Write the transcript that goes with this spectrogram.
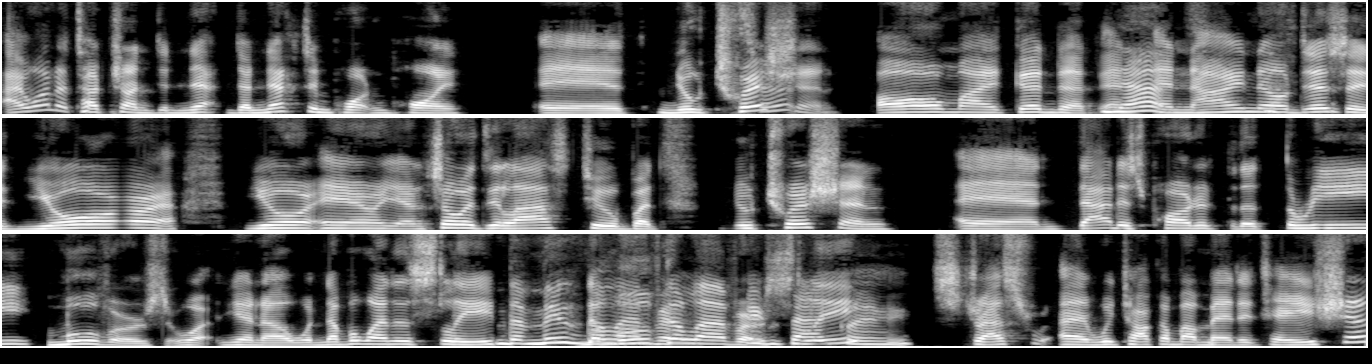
I want to touch on the, ne- the next important point is nutrition. Sure. Oh my goodness. And, yes. and I know this is your, your area and so is the last two, but nutrition and that is part of the three movers. You know, number one is sleep. The move the, the lever. move the lever. Exactly. Sleep, stress. And we talk about meditation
